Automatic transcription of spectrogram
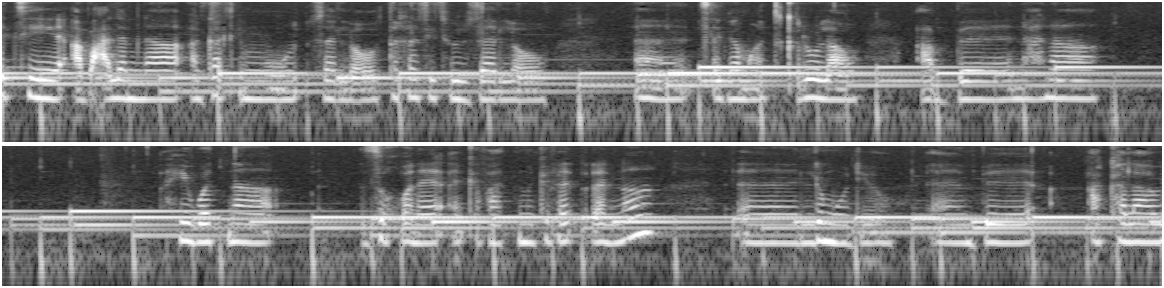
እቲ ኣብ ዓለምና ኣጋጢሙ ዘሎ ተኸሲቱ ዘሎ ፀገማት ቅሉላው ኣብ ናህና ህይወትና ዝኾነ ዕንቅፋት ንክፈጥረና ልሙድ እዩ ብኣካላዊ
